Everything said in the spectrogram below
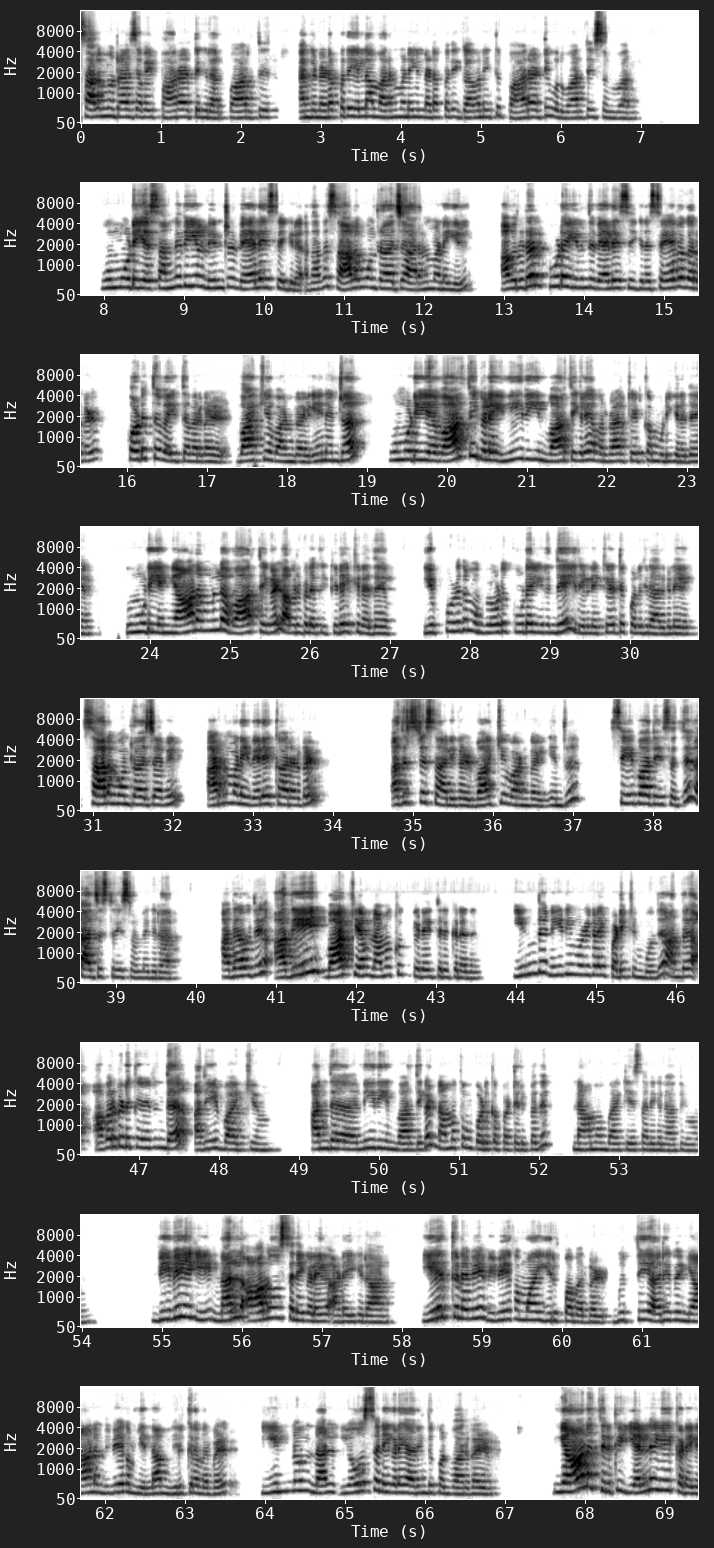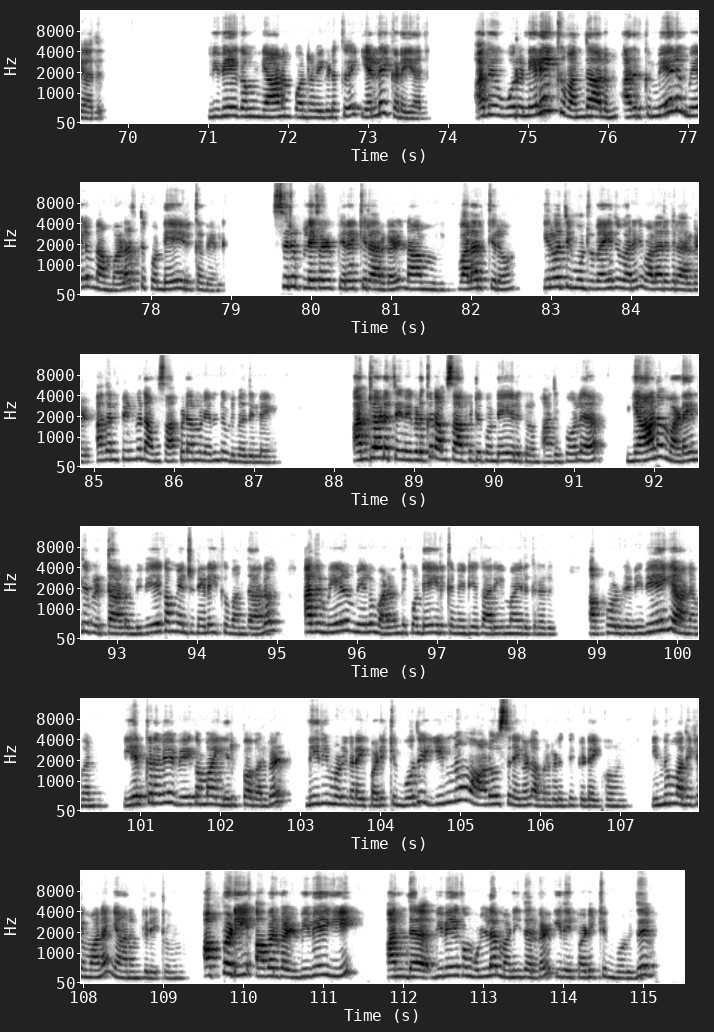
சாலமோன் ராஜாவை பாராட்டுகிறார். பார்த்து அங்கு நடப்பதையெல்லாம் அரண்மனையில் நடப்பதை கவனித்து பாராட்டி ஒரு வார்த்தை சொல்வார். உம்முடைய சன்னதியில் நின்று வேலை செய்கிற அதாவது சாலமோன் ராஜா அரண்மனையில் அவருடன் கூட இருந்து வேலை செய்கிற சேவகர்கள் கொடுத்து வைத்தவர்கள் வாக்கியவான்கள் ஏனென்றால் உம்முடைய வார்த்தைகளை நீதியின் வார்த்தைகளை அவர்களால் கேட்க முடிகிறது. உம்முடைய ஞானமுள்ள வார்த்தைகள் அவர்களுக்கு கிடைக்கிறது. எப்பொழுதும் உங்களோடு கூட இருந்தே இதைகளை கேட்டுக்கொள்கிறார்களே சாலமோன் ராஜாவின் அரண்மனை வேலைக்காரர்கள் அதிர்ஷ்டசாலிகள் பாக்கியவான்கள் என்று சேவா தேசத்து ராஜஸ்திரி சொல்லுகிறார். அதாவது அதே வாக்கியம் நமக்கும் கிடைத்திருக்கிறது. இந்த நீதிமொழிகளை படிக்கும் போது அந்த அவர்களுக்கு இருந்த அதே பாக்கியம். அந்த நீதியின் வார்த்தைகள் நமக்கும் கொடுக்கப்பட்டிருப்பது நாமும் பாக்கியசாலிகளாகிறோம். விவேகி நல் ஆலோசனைகளை அடைகிறான். ஏற்கனவே விவேகமாய் இருப்பவர்கள் புத்தி அறிவு ஞானம் விவேகம் எல்லாம் இருக்கிறவர்கள் இன்னும் நல் யோசனைகளை அறிந்து கொள்வார்கள். ஞானத்திற்கு எல்லையே கிடையாது. விவேகம் ஞானம் போன்றவைகளுக்கு எல்லை கிடையாது. அது ஒரு நிலைக்கு வந்தாலும் அதற்கு மேலும் மேலும் நாம் வளர்த்து கொண்டே இருக்க வேண்டும். சிறு பிள்ளைகள் பிறக்கிறார்கள் நாம் வளர்க்கிறோம். இருபத்தி மூன்று வயது வரை வளருகிறார்கள். அதன் பின்பு நாம் சாப்பிடாமல் இருந்து விடுவதில்லை. அன்றாட தேவைகளுக்கு நாம் சாப்பிட்டு கொண்டே இருக்கிறோம். அது போல ஞானம் அடைந்து விட்டாலும் விவேகம் என்ற நிலைக்கு வந்தாலும் அது மேலும் மேலும் வளர்ந்து கொண்டே இருக்க வேண்டிய காரியமா இருக்கிறது. அப்பொழுது விவேகியானவன் ஏற்கனவே வேகமாய் இருப்பவர்கள் நீதிமொழிகளை படிக்கும் போது இன்னும் ஆலோசனைகள் அவர்களுக்கு கிடைக்கும். இன்னும் அதிகமான ஞானம் கிடைக்கும். அப்படி அவர்கள் விவேகி அந்த விவேகம் உள்ள மனிதர்கள் இதை படிக்கும் பொழுது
